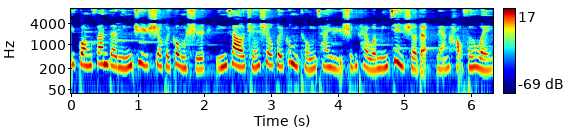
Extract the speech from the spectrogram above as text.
以广泛的凝聚社会共识，营造全社会共同参与生态文明建设的良好氛围。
